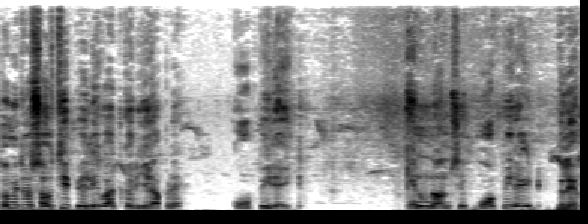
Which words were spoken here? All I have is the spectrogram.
તો મિત્રો, સૌથી પહેલી વાત કરીએ આપણે કોપીરાઇટ એનું નામ છે કોપીરાઇટ ક્લેમ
